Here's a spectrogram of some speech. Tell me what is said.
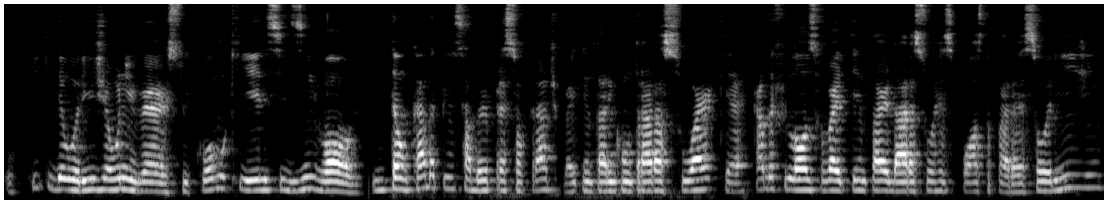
o que, que deu origem ao universo e como que ele se desenvolve. Então, cada pensador pré-socrático vai tentar encontrar a sua arqué. Cada filósofo vai tentar dar a sua resposta para essa origem,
